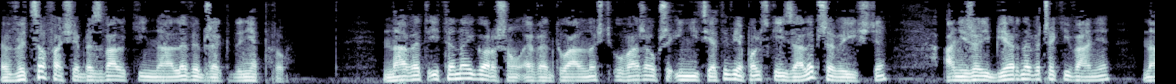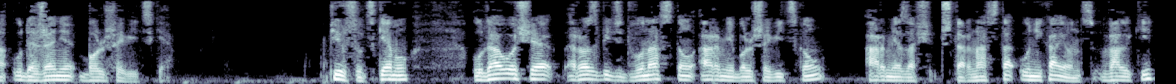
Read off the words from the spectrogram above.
wycofa się bez walki na lewy brzeg Dniepru. Nawet i tę najgorszą ewentualność uważał przy inicjatywie polskiej za lepsze wyjście, aniżeli bierne wyczekiwanie na uderzenie bolszewickie. Piłsudskiemu udało się rozbić dwunastą armię bolszewicką, armia zaś czternasta, unikając walki,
